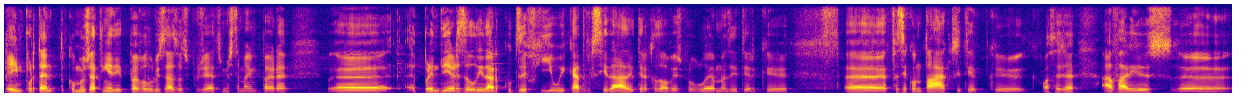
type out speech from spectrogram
É importante, como eu já tinha dito, para valorizar os outros projetos, mas também para eh, aprenderes a lidar com o desafio e com a adversidade e ter que resolver os problemas e ter que eh, fazer contactos e ter que. Ou seja, há várias eh,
